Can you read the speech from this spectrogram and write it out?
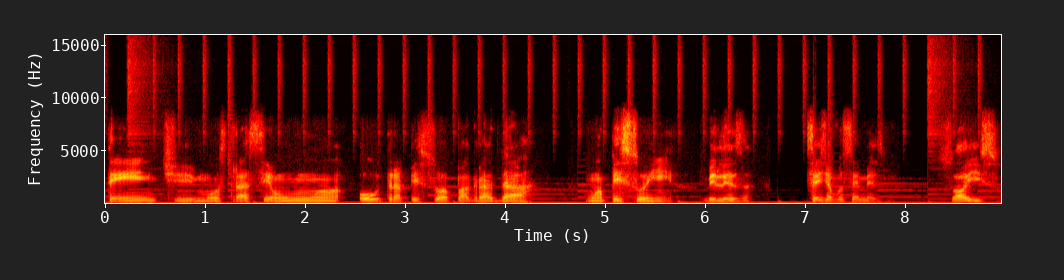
tente mostrar ser uma outra pessoa para agradar uma pessoinha, beleza? Seja você mesmo. Só isso,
